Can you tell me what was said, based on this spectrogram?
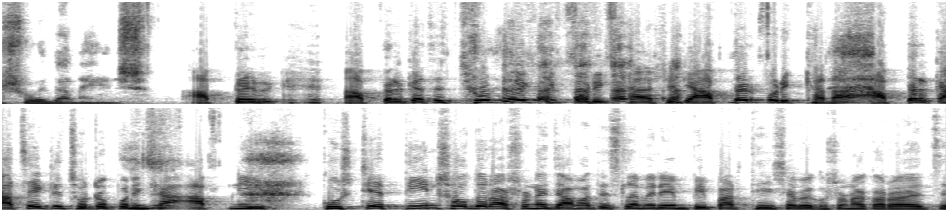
অসুবিধা নেই আপনার আপনার কাছে ছোট একটি পরীক্ষা সেটি আপনার পরীক্ষা না আপনার কাছে একটি ছোট পরীক্ষা। আপনি কুষ্টিয়া তিন সদর আসনে জামাত ইসলামের এমপি প্রার্থী হিসেবে ঘোষণা করা হয়েছে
